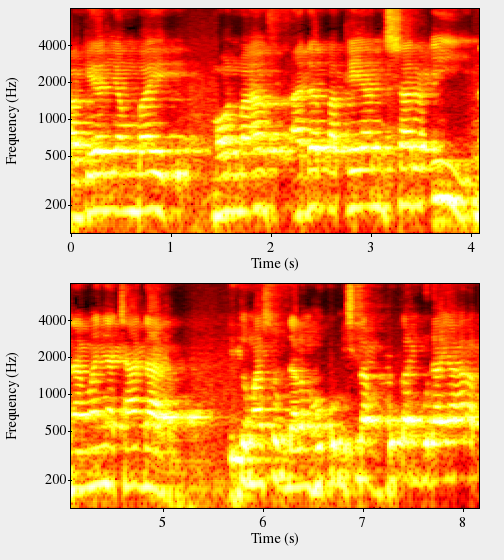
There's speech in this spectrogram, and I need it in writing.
pakaian yang baik mohon maaf ada pakaian syar'i namanya cadar. Itu masuk dalam hukum Islam bukan budaya Arab.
